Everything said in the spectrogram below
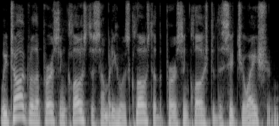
we talked with a person close to somebody who was close to the person close to the situation.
